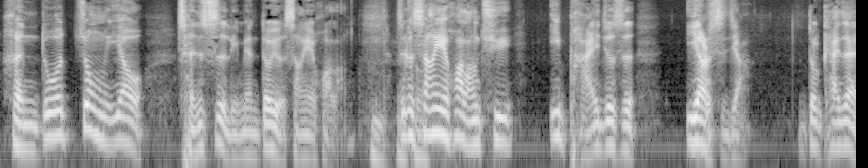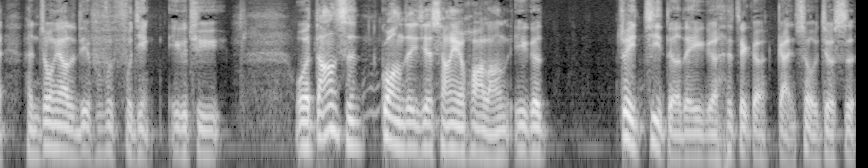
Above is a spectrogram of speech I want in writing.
很多重要城市里面都有商业画廊。嗯，这个商业画廊区一排就是一二十家。都开在很重要的地附附近一个区域。我当时逛这些商业画廊，一个最记得的一个 这个感受就是，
